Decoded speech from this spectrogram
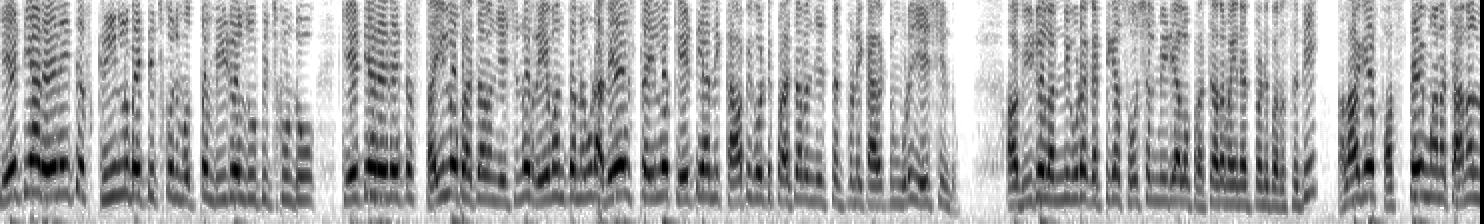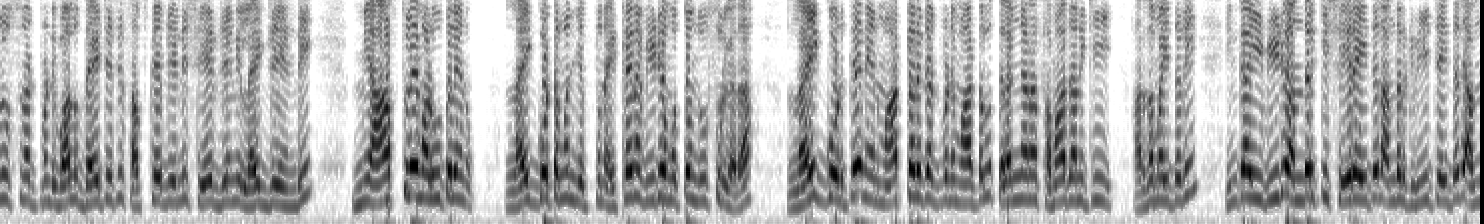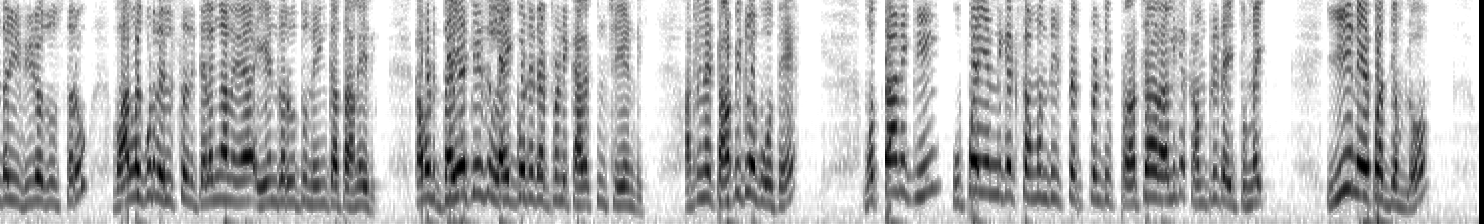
కేటీఆర్ ఏదైతే స్క్రీన్లు పెట్టించుకొని మొత్తం వీడియోలు చూపించుకుంటూ కేటీఆర్ ఏదైతే స్టైల్లో ప్రచారం చేసిండో రేవంత్ అన్న కూడా అదే స్టైల్లో కేటీఆర్ని కాపీ కొట్టి ప్రచారం చేసినటువంటి కార్యక్రమం కూడా చేసిండు. ఆ వీడియోలు కూడా గట్టిగా సోషల్ మీడియాలో ప్రచారం అయినటువంటి పరిస్థితి. అలాగే ఫస్ట్ టైం మన ఛానల్ చూస్తున్నటువంటి వాళ్ళు దయచేసి సబ్స్క్రైబ్ చేయండి షేర్ చేయండి లైక్ చేయండి. మీ ఆస్తులేం అడుగుతలేను లైక్ కొట్టమని చెప్తున్నా. ఎట్లయినా వీడియో మొత్తం చూస్తురు కదా. లైక్ కొడితే నేను మాట్లాడేటటువంటి మాటలు తెలంగాణ సమాజానికి అర్థమవుతుంది ఇంకా ఈ వీడియో అందరికీ షేర్ అవుతుంది అందరికి రీచ్ అవుతుంది అందరు ఈ వీడియో చూస్తారు. వాళ్ళకు కూడా తెలుస్తుంది తెలంగాణ ఏం జరుగుతుంది ఏం కథ అనేది. కాబట్టి దయచేసి లైక్ కొట్టేటటువంటి కార్యక్రమం చేయండి. అట్లనే టాపిక్లోకి పోతే మొత్తానికి ఉప ఎన్నికకు సంబంధించినటువంటి ప్రచారాలు ఇక కంప్లీట్ అవుతున్నాయి. ఈ నేపథ్యంలో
